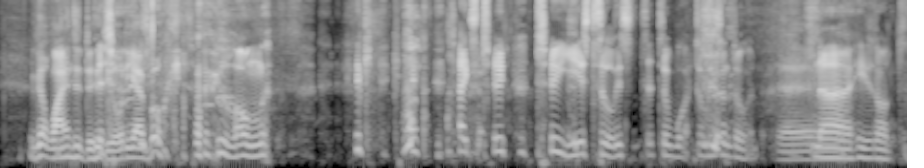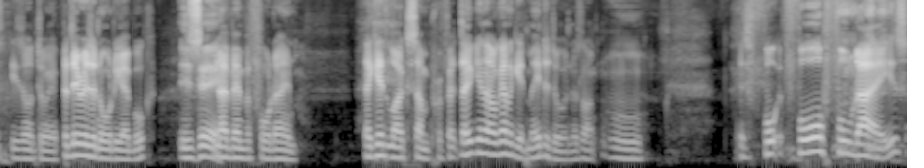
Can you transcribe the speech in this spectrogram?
You've got Wayne to do the audio book. very long. It takes two two years to listen to, to wa- to listen to it. No, he's not. He's not doing it. But there is an audio book. Is there? November 14. They get like some prof. They, you know, they're going to get me to do it. And it's like, mm. it's four, four full days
